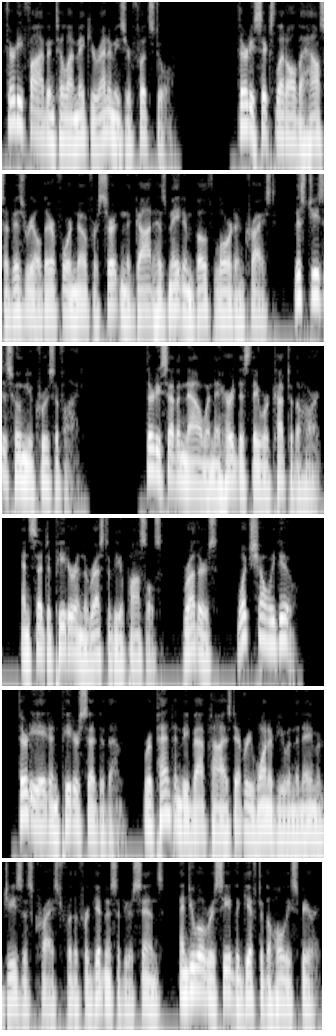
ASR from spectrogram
35 Until I make your enemies your footstool. 36 Let all the house of Israel therefore know for certain that God has made him both Lord and Christ, this Jesus whom you crucified. 37 Now when they heard this, they were cut to the heart, and said to Peter and the rest of the apostles, Brothers, what shall we do? 38 And Peter said to them, Repent and be baptized every one of you in the name of Jesus Christ for the forgiveness of your sins, and you will receive the gift of the Holy Spirit.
